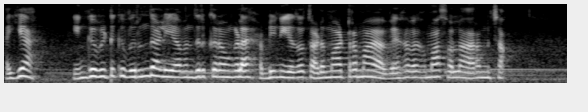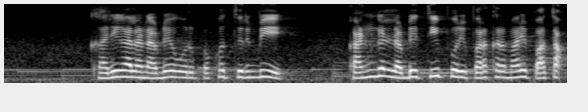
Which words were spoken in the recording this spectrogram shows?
ஐயா எங்கள் வீட்டுக்கு விருந்தாளியாக வந்திருக்கிறவங்கள? அப்படின்னு ஏதோ தடுமாற்றமாக வேக வேகமாக சொல்ல ஆரம்பித்தான் கரிகாலன் அப்படியே ஒரு பக்கம் திரும்பி கண்கள் அப்படியே தீப்பொறி பறக்கிற மாதிரி பார்த்தான்.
